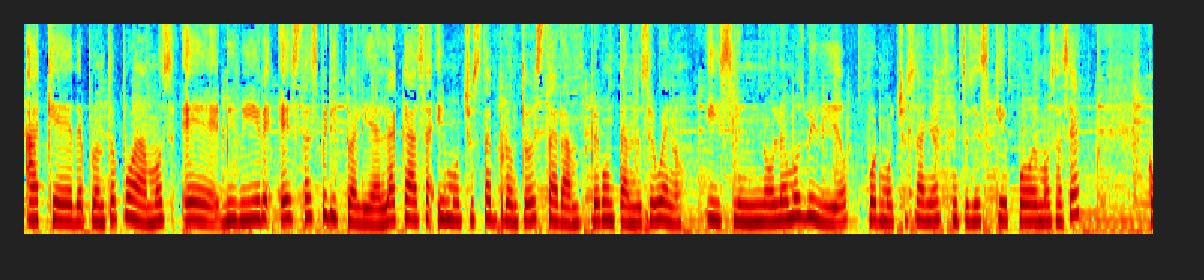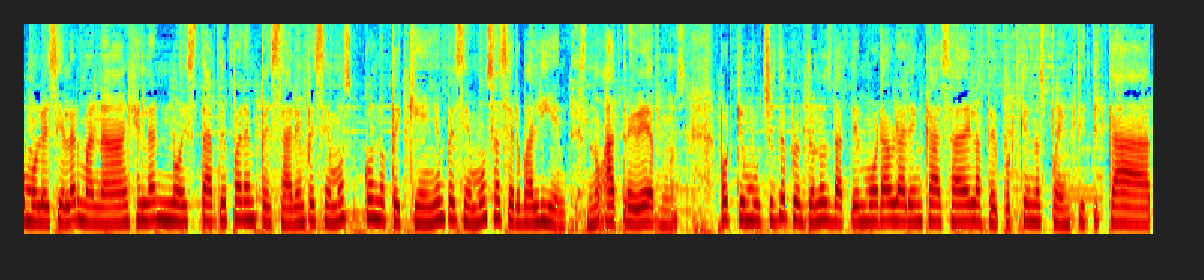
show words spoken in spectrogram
a que de pronto podamos eh, vivir esta espiritualidad en la casa y muchos tan pronto estarán preguntándose, bueno, y si no lo hemos vivido por muchos años, entonces, ¿qué podemos hacer? Como lo decía la hermana Ángela, no es tarde para empezar, empecemos con lo pequeño, empecemos a ser valientes, ¿no? A atrevernos, porque muchos de pronto nos da temor hablar en casa de la fe porque nos pueden criticar,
